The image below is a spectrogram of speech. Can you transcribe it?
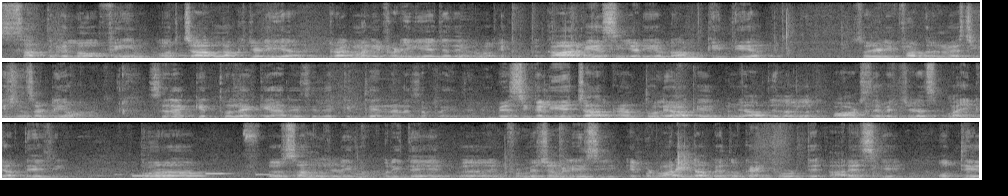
7 ਕਿਲੋ ਅਫੀਮ ਔਰ 4 ਲੱਖ ਜਿਹੜੀ ਆ ਡਰਗ ਮਨੀ ਫੜੀ ਗਈ ਹੈ ਜਿਹਦੇ ਕੋਲੋਂ ਇੱਕ ਕਾਰ ਵੀ ਅਸੀਂ ਜਿਹੜੀ ਆ ਬਰਾਮਦ ਕੀਤੀ ਆ। ਸੋ ਜਿਹੜੀ ਫਰਦਰ ਇਨਵੈਸਟੀਗੇਸ਼ਨ ਸਾਡੀ ਆਨ ਹੈ। ਸਰ ਇਹ ਕਿੱਥੋਂ ਲੈ ਕੇ ਆ ਰਹੇ ਸੀ ਤੇ ਕਿੱਥੇ ਇਹਨਾਂ ਨੇ ਸਪਲਾਈ ਦੇਣੀ ਬੇਸਿਕਲੀ ਇਹ ਝਾਰਖੰਡ ਤੋਂ ਲਿਆ ਕੇ ਪੰਜਾਬ ਦੇ ਅਲੱਗ-ਅਲੱਗ ਪਾਰਟਸ ਦੇ ਵਿੱਚ ਜਿਹੜਾ ਸਪਲਾਈ ਕਰਦੇ ਜੀ। ਔਰ ਸਾਨੂੰ ਜਿਹੜੀ ਮੁਖਬਰੀ ਤੇ ਇਨਫੋਰਮੇਸ਼ਨ ਮਿਲੀ ਸੀ ਇਹ ਪਟਵਾਰੀ ਢਾਬੇ ਤੋਂ ਕੈਂਟ ਰੋਡ ਤੇ ਆ ਰਹੇ ਸੀਗੇ। ਉੱਥੇ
